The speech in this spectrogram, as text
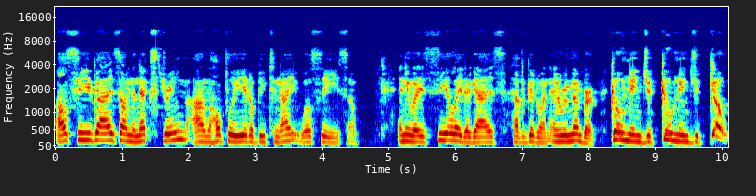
I'll see you guys on the next stream. Um, hopefully it'll be tonight. We'll see. So, anyways, see you later, guys. Have a good one, and remember, go ninja, go ninja, go.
